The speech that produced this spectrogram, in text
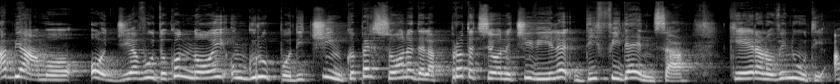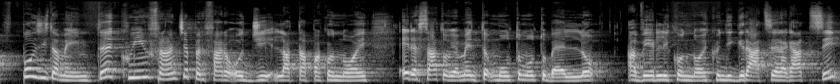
Abbiamo oggi avuto con noi un gruppo di 5 persone della protezione civile di Fidenza che erano venuti appositamente qui in Francia per fare oggi la tappa con noi ed è stato ovviamente molto molto bello averli con noi, quindi grazie ragazzi.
